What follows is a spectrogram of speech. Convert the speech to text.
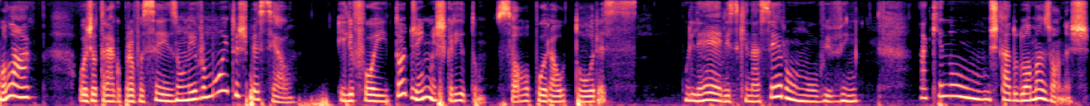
Olá! Hoje eu trago para vocês um livro muito especial. Ele foi todinho escrito só por autoras, mulheres que nasceram ou vivem aqui no estado do Amazonas.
